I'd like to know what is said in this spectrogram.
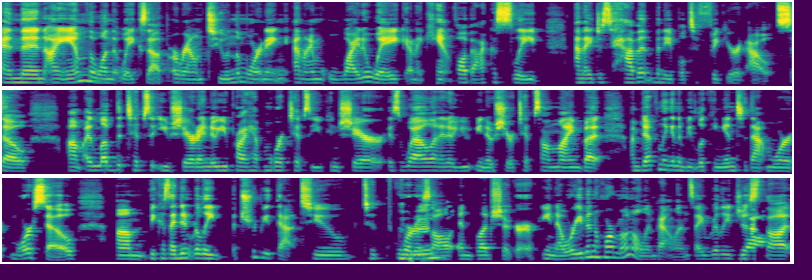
And then I am the one that wakes up around two in the morning and I'm wide awake and I can't fall back asleep. And I just haven't been able to figure it out. So um, I love the tips that you've shared. I know you probably have more tips that you can share as well. And I know you, you know, share tips online, but I'm definitely going to be looking into that more, more so um, because I didn't really attribute that to, to mm-hmm. cortisol mm-hmm. and blood sugar, you know, or even hormonal imbalance. I really just yeah. thought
